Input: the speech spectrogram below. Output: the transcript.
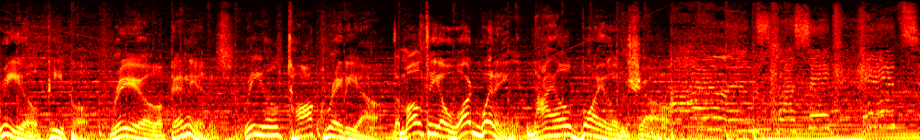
Real people, real opinions, real talk radio. The multi award winning Niall Boylan Show. Ireland's classic hits.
